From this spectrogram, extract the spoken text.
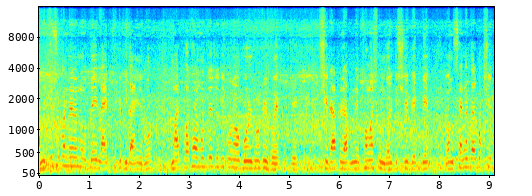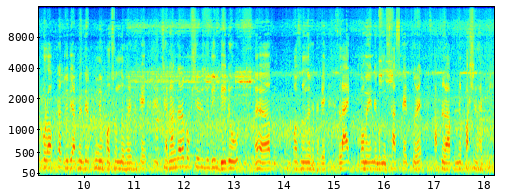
আমি কিছুক্ষণের মধ্যেই লাইভ থেকে বিদায় নেব। আমার কথার মধ্যে যদি কোনো ত্রুটি হয়ে থাকে, সেটা আপনারা আপনি ক্ষমা সুন্দর দৃষ্টিতে দেখবেন। এবং সেকেন্দার বক্সির ব্লগটা যদি আপনাদের পছন্দ হয়ে থাকে, সেকেন্দার বক্সির যদি ভিডিও পছন্দ হয়ে থাকে লাইক কমেন্ট এবং সাবস্ক্রাইব করে আপনারা আপনার পাশে থাকবেন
